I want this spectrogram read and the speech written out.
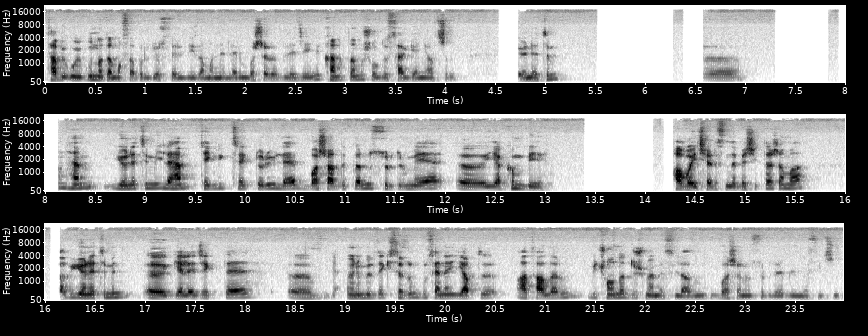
tabii uygun adama sabır gösterildiği zaman nelerin başarabileceğini kanıtlamış oldu Sergen Yalçın yönetim. Ee, hem yönetimiyle hem teknik direktörüyle başardıklarını sürdürmeye e, yakın bir hava içerisinde Beşiktaş ama tabii yönetimin e, gelecekte e, önümüzdeki sezon bu sene yaptığı hataların birçoğuna düşmemesi lazım başarının sürdürebilmesi için.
